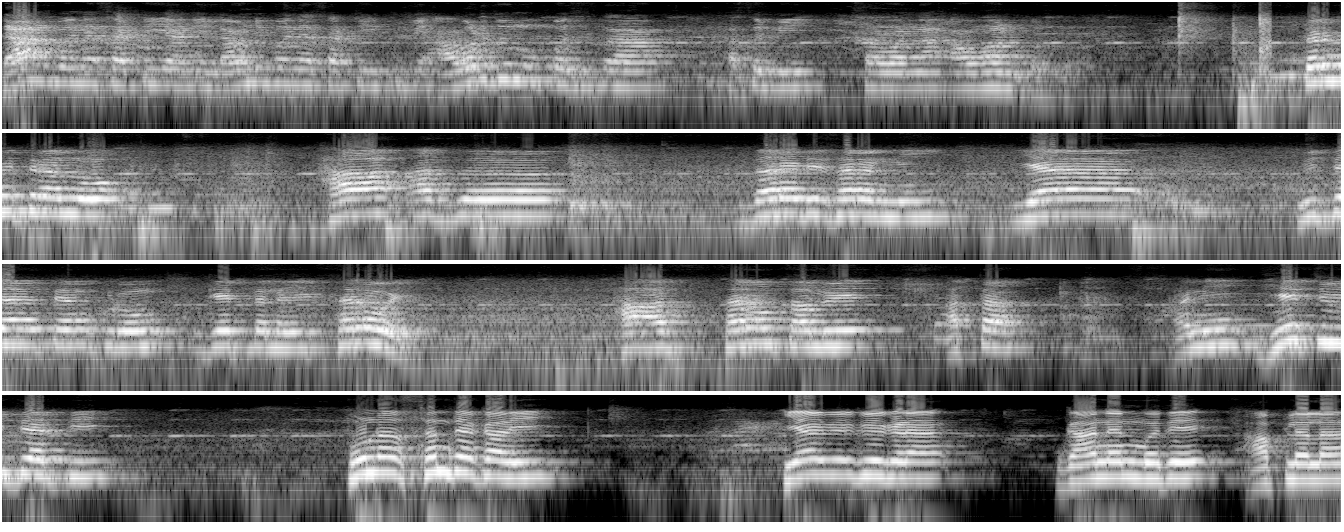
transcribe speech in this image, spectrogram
डान्स बनण्यासाठी आणि लावणी बनण्यासाठी तुम्ही आवर्जून उपस्थित राहा असं मी सर्वांना आव्हान करतो. तर मित्रांनो हा आज दराडे सरांनी या विद्यार्थ्यांकडून घेतलेला एक सराव आहे. हा आज सराव चालू आहे. आता आणि हेच विद्यार्थी पुन्हा संध्याकाळी या वेगवेगळ्या गाण्यांमध्ये आपल्याला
